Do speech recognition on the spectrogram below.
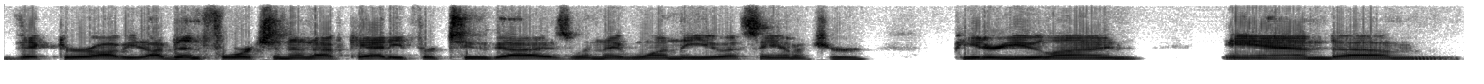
Viktor, obviously, I've been fortunate. I've caddied for two guys when they won the U.S. Amateur, Peter Uihlein and um,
